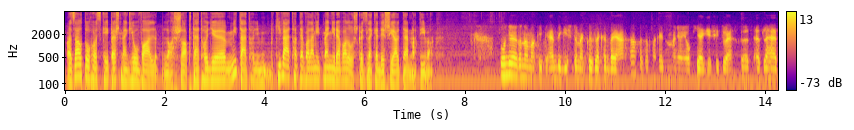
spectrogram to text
az autóhoz képest meg jóval lassabb. Tehát, hogy mit lát, hogy kiválthat-e valamit, mennyire valós közlekedési alternatíva? Úgy gondolom, akik eddig is tömegközlekedve jártak, azoknak egy nagyon jó kiegészítő eszköz. Ez lehet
